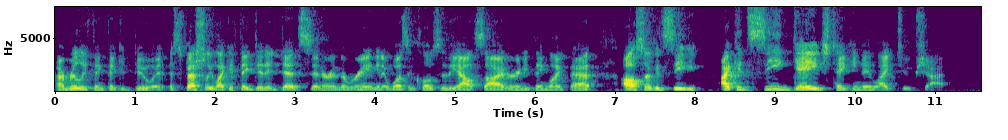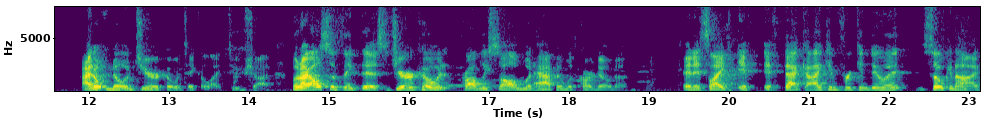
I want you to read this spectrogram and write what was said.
I really think they could do it, especially like if they did it dead center in the ring and it wasn't close to the outside or anything like that. I also could see, I could see Gage taking a light tube shot. I don't know if Jericho would take a light tube shot, but I also think this Jericho probably saw what happened with Cardona. And it's like if if that guy can freaking do it, so can I.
